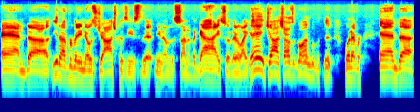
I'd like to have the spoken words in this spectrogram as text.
And uh, you know, everybody knows Josh because he's the you know the son of the guy. So they're like, "Hey, Josh, how's it going?" Whatever. And uh,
